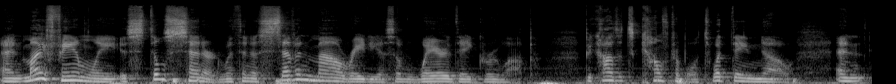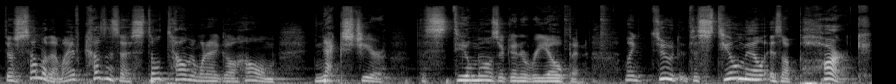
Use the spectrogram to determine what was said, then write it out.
And my family is still centered within a seven mile radius of where they grew up because it's comfortable, it's what they know. And there's some of them. I have cousins that still tell me when I go home, next year, the steel mills are going to reopen. I'm like, dude, the steel mill is a park.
